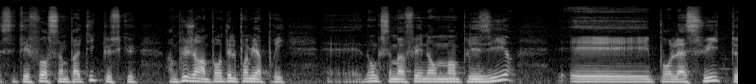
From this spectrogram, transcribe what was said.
c'était fort sympathique, puisque en plus j'ai remporté le premier prix. Donc ça m'a fait énormément plaisir. Et pour la suite,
